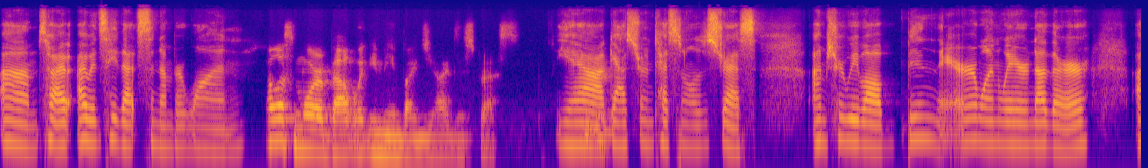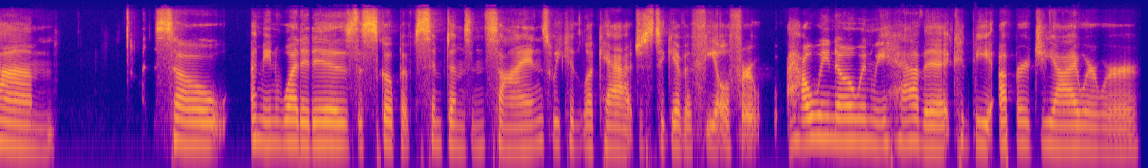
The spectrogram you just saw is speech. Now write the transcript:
Um, so I, I, would say that's the number one. Tell us more about what you mean by GI distress. Yeah, mm-hmm. gastrointestinal distress. I'm sure we've all been there one way or another. Um, so, I mean, what it is, the scope of symptoms and signs we could look at just to give a feel for how we know when we have it. it could be upper GI where we're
